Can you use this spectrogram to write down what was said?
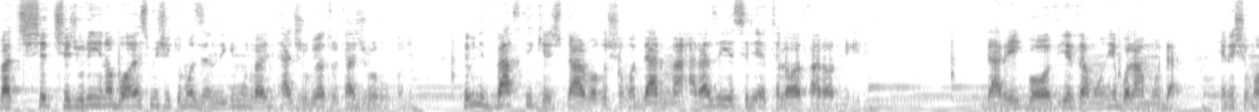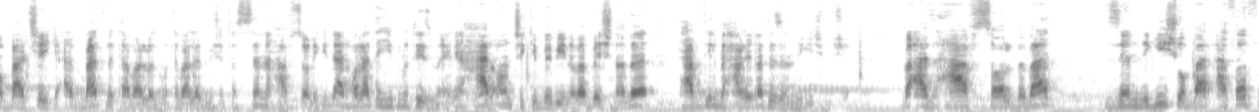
و چه چجوری اینا باعث میشه که ما زندگیمون و این تجربیات رو تجربه بکنیم؟ ببینید وقتی که در واقع شما در معرض یه سری اطلاعات قرار می‌گیرید در یک بازی زمانی بلند مدت یعنی شما بچه ای که از بعد تولد متولد میشه تا سن هفت سالگی در حالت هیپنوتیزمه. یعنی هر آنچه که ببینه و بشنوه تبدیل به حقیقت زندگیش میشه. و از هفت سال به بعد زندگیشو بر اساس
